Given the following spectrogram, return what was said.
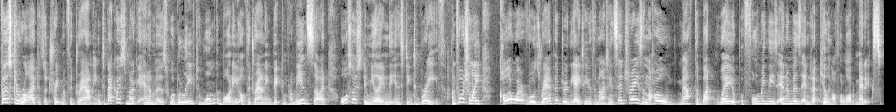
First derived as a treatment for drowning, tobacco smoke enemas were believed to warm the body of the drowning victim from the inside, also stimulating the instinct to breathe. Unfortunately, Cholera was rampant during the 18th and 19th centuries, and the whole mouth to butt way of performing these enemas ended up killing off a lot of medics.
